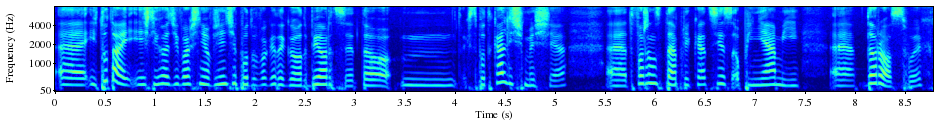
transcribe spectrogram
E, I tutaj, jeśli chodzi właśnie o wzięcie pod uwagę tego odbiorcy, to mm, spotkaliśmy się, e, tworząc te aplikacje z opiniami e, dorosłych,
